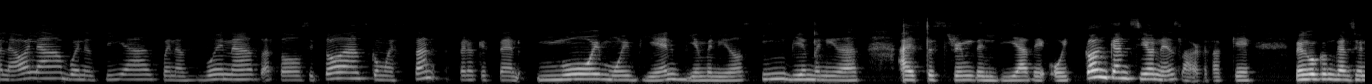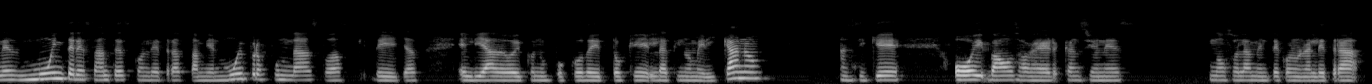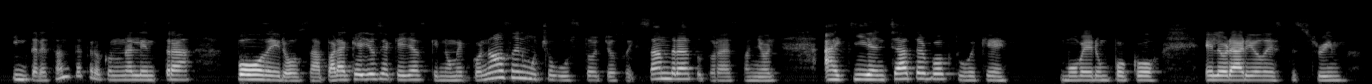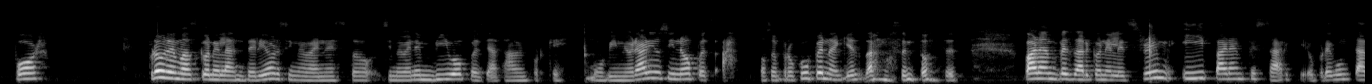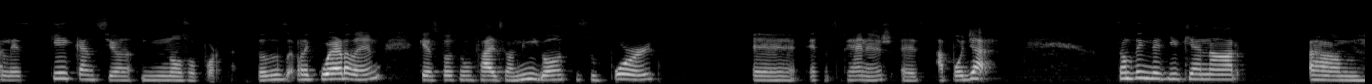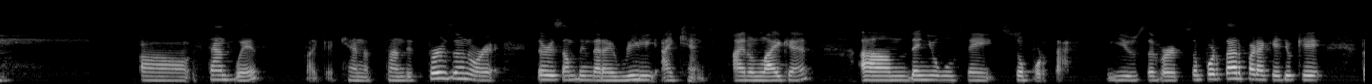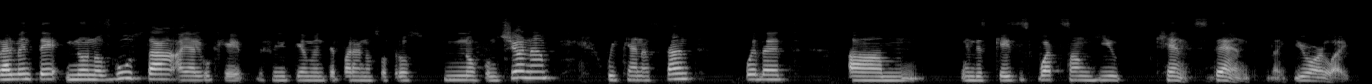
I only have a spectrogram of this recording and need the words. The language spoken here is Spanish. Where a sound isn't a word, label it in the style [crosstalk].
Hola, hola, buenos días, buenas, buenas a todos y todas. ¿Cómo están? Espero que estén muy, muy bien. Bienvenidos y bienvenidas a este stream del día de hoy con canciones. La verdad que vengo con canciones muy interesantes, con letras también muy profundas, todas de ellas el día de hoy con un poco de toque latinoamericano. Así que hoy vamos a ver canciones no solamente con una letra interesante, pero con una letra poderosa. Para aquellos y aquellas que no me conocen, mucho gusto. Yo soy Sandra, tutora de español aquí en Chatterbox. Tuve que mover un poco el horario de este stream por problemas con el anterior. Si me ven esto, si me ven en vivo, pues ya saben por qué moví mi horario. Si no, pues ah, no se preocupen, aquí estamos [laughs] entonces para empezar con el stream y para empezar quiero preguntarles qué canción no soportas. Entonces recuerden que esto es un falso amigo, to support eh, en Spanish es apoyar. Something that you cannot um, uh, stand with, like I cannot stand this person, or there is something that I really I can't, I don't like it. Um, then you will say soportar. We use the verb soportar para aquello que realmente no nos gusta, hay algo que definitivamente para nosotros no funciona we cannot stand with it. Um, in this case, is what song you can't stand. Like you are like,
